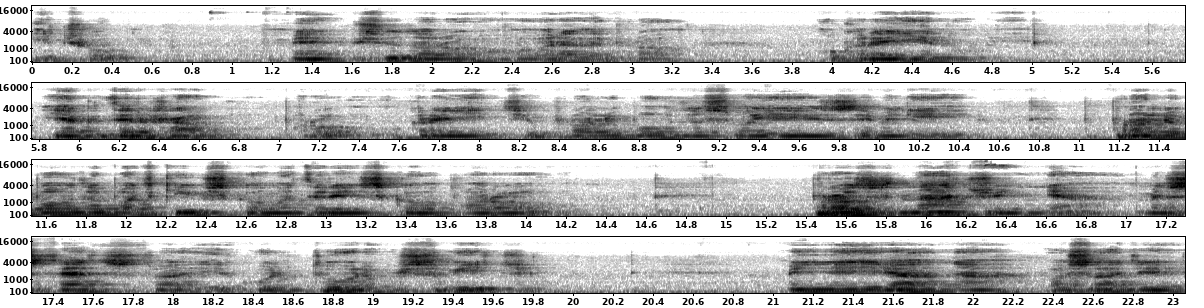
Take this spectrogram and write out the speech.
і чув. Ми всю дорогу говорили про Україну як державу, про українців, про любов до своєї землі, про любов до батьківського материнського порогу, про значення мистецтва і культури у світі. Мені я на посаді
